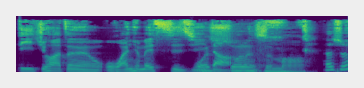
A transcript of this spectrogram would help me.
第一句话，真的我完全被刺激我到。说了什么？他说：“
